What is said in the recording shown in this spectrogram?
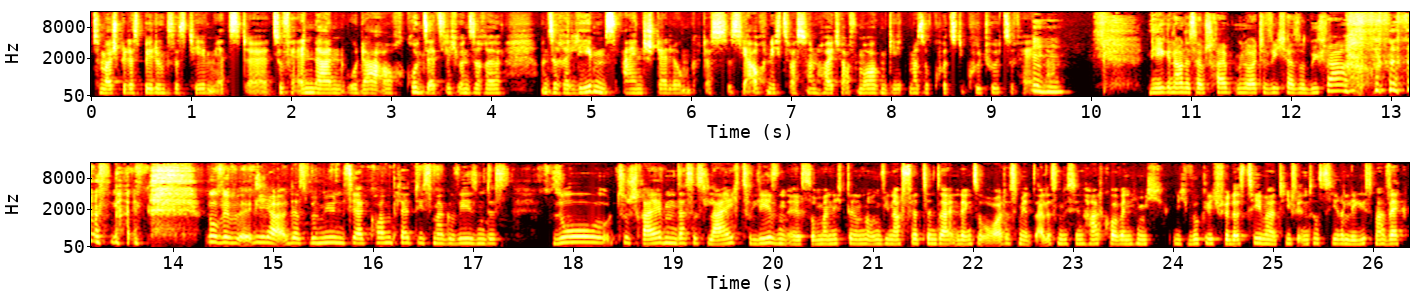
zum Beispiel das Bildungssystem jetzt äh, zu verändern oder auch grundsätzlich unsere, unsere Lebenseinstellung. Das ist ja auch nichts, was von heute auf morgen geht, mal so kurz die Kultur zu verändern. Mhm. Nee, genau, deshalb schreiben Leute wie ich ja so Bücher. Nein, wo wir, ja, das Bemühen ist ja komplett diesmal gewesen, dass so zu schreiben, dass es leicht zu lesen ist und man nicht dann irgendwie nach 14 Seiten denkt, so, oh, das ist mir jetzt alles ein bisschen hardcore, wenn ich mich nicht wirklich für das Thema tief interessiere, lege ich es mal weg,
